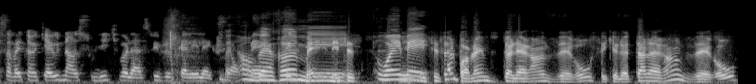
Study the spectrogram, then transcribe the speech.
ça va être un caillou dans le soulier qui va la suivre jusqu'à l'élection. On verra, mais, c'est ça le problème du tolérance zéro, c'est que le tolérance zéro.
